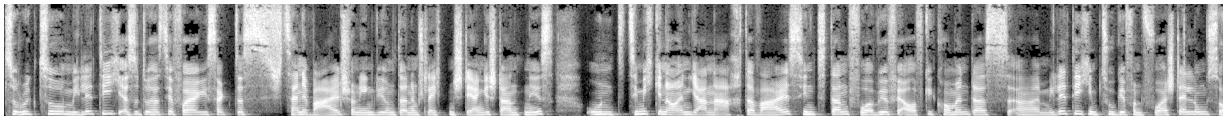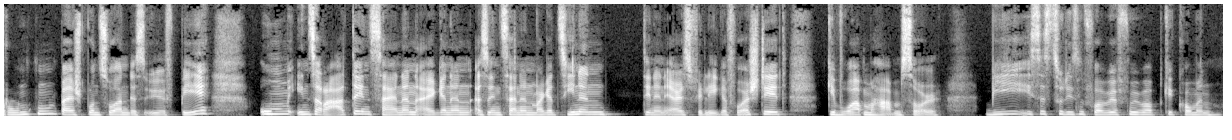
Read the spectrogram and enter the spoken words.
Zurück zu Miletich. Also du hast ja vorher gesagt, dass seine Wahl schon irgendwie unter einem schlechten Stern gestanden ist. Und ziemlich genau ein Jahr nach der Wahl sind dann Vorwürfe aufgekommen, dass äh, Miletich im Zuge von Vorstellungsrunden bei Sponsoren des ÖFB um Inserate in seinen eigenen, also in seinen Magazinen, denen er als Verleger vorsteht, geworben haben soll. Wie ist es zu diesen Vorwürfen überhaupt gekommen?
